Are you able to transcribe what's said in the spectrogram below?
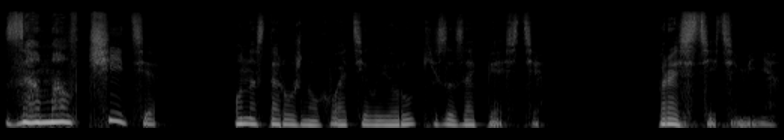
Замолчите!» Он осторожно ухватил ее руки за запястье. «Простите меня.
